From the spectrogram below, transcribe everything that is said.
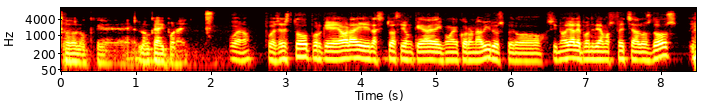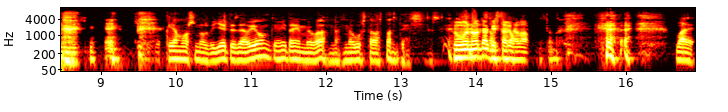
todo lo que, lo que hay por ahí. Bueno, pues esto porque ahora hay la situación que hay con el coronavirus, pero si no ya le pondríamos fecha a los dos y cogíamos unos billetes de avión que a mí también me, va, me gusta bastante. Hubo nota que está grabado. vale.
